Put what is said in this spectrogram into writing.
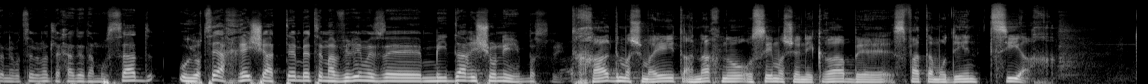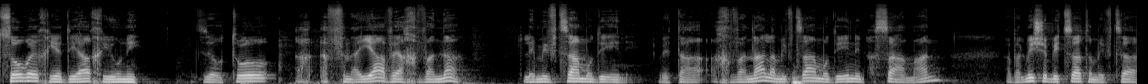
אני רוצה באמת לחדד, המוסד הוא יוצא אחרי שאתם בעצם מעבירים איזה מידע ראשוני בסריט. חד משמעית, אנחנו עושים מה שנקרא בשפת המודיעין צי"ח, צורך ידיעה חיוני. זה אותו הפנייה והכוונה למבצע מודיעיני. ואת ההכוונה למבצע המודיעיני עשה אמ"ן, אבל מי שביצע את המבצע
